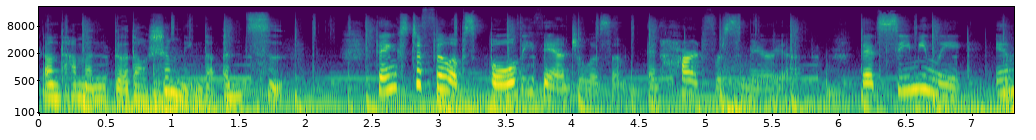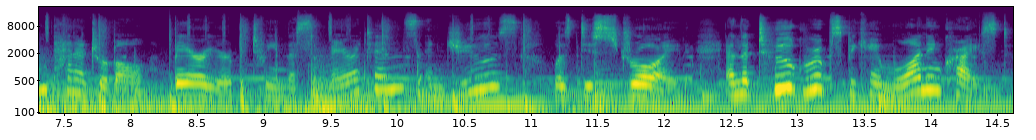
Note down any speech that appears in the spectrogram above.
让他们得到圣灵的恩赐。 Thanks to Philip's bold evangelism and heart for Samaria, that seemingly impenetrable barrier between the Samaritans and Jews was destroyed, and the two groups became one in Christ.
